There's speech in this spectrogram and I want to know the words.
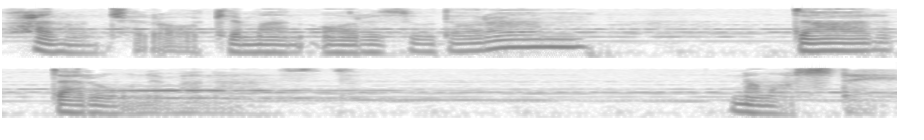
هر آنچه را که من آرزو دارم در درون من است. نماسته.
